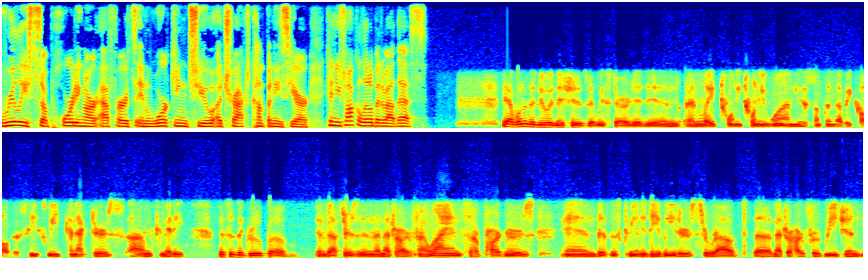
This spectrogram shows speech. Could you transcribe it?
really supporting our efforts in working to attract companies here. Can you talk a little bit about this? Yeah, one of the new initiatives that we started in, in late 2021 is something that we call the C Suite Connectors um, Committee. This is a group of investors in the Metro Hartford Alliance, our partners, and business community leaders throughout the Metro Hartford region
